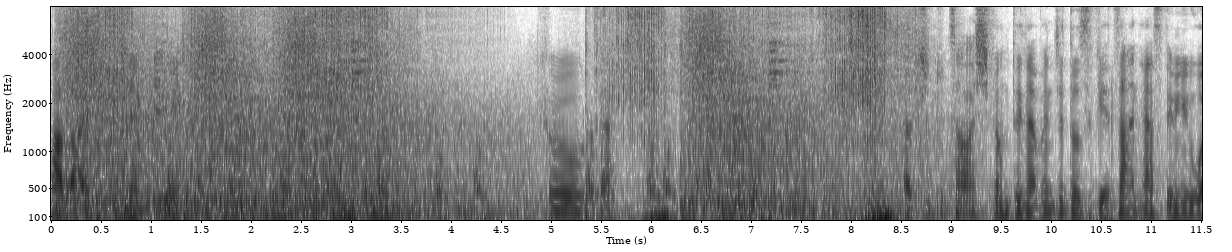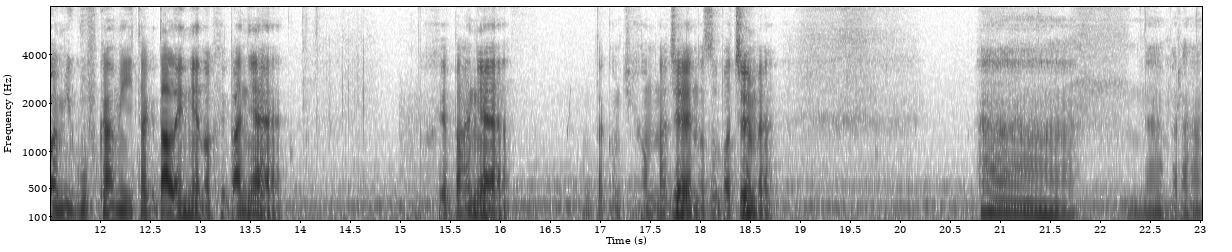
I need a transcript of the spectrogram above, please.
No, padaj. Dzięki. Kurde. Ale czy tu cała świątynia będzie do zwiedzania z tymi łamigłówkami i tak dalej? Nie no, chyba nie. No, chyba nie. Mam taką cichą nadzieję, no zobaczymy. Ah, Dobra.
